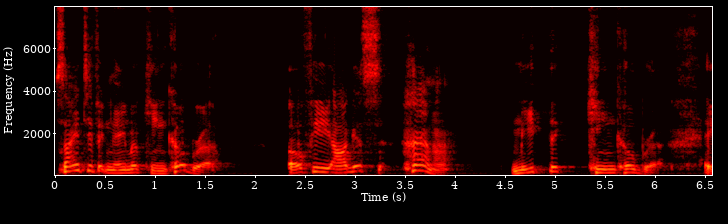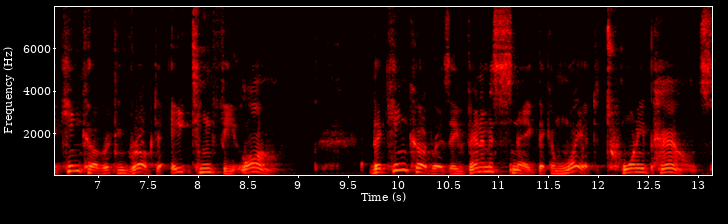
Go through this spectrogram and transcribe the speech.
Scientific name of king cobra Ophiophagus hannah. Meet the king cobra. A king cobra can grow up to 18 feet long. The king cobra is a venomous snake that can weigh up to 20 pounds.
